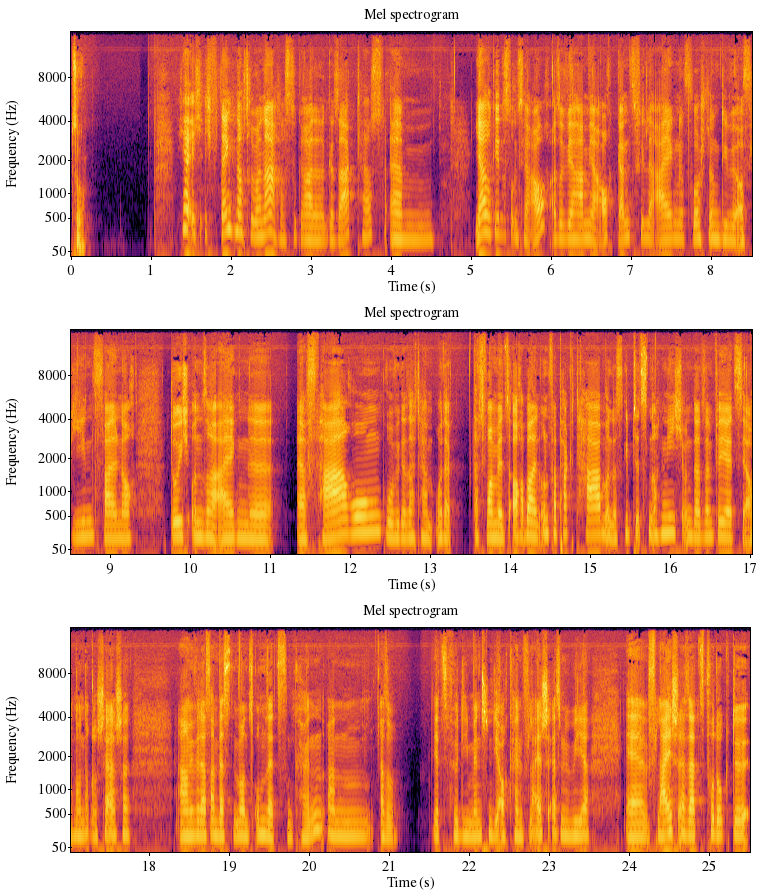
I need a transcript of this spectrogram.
So. Ja, ich, ich denke noch drüber nach, was du gerade gesagt hast. Ähm, ja, so geht es uns ja auch. Also wir haben ja auch ganz viele eigene Vorstellungen, die wir auf jeden Fall noch durch unsere eigene Erfahrung, wo wir gesagt haben, oder das wollen wir jetzt auch aber in unverpackt haben und das gibt es jetzt noch nicht. Und da sind wir jetzt ja auch noch eine Recherche, äh, wie wir das am besten bei uns umsetzen können. Ähm, also jetzt für die Menschen, die auch kein Fleisch essen wie wir, äh, Fleischersatzprodukte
